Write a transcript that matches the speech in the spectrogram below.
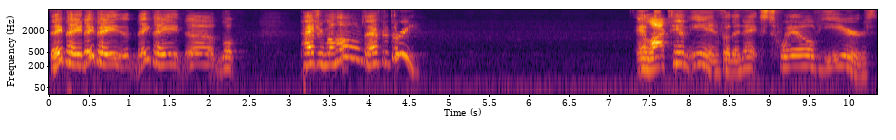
They paid. They paid. They paid. Uh, look, Patrick Mahomes after three, and locked him in for the next twelve years.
